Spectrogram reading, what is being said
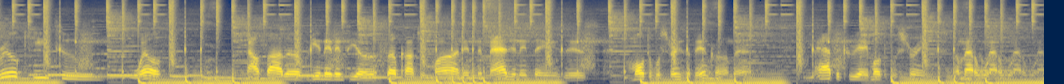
Real key to wealth outside of getting it into your subconscious mind and imagining things is multiple streams of income, man. You have to create multiple streams, no matter what. No matter what.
